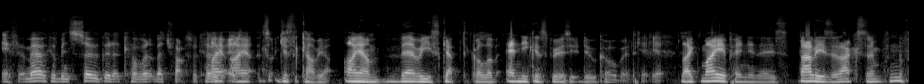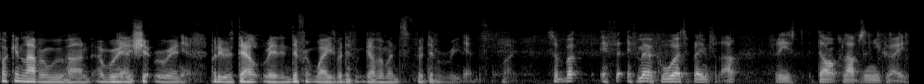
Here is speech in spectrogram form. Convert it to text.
If America had been so good at covering up their tracks for COVID, I, I, so just a caveat. I am very skeptical of any conspiracy to do with COVID. Okay, yeah. Like my opinion is that is an accident from the fucking lab in Wuhan, and we're in Yeah. the shit we're in. Yeah. But it was dealt with in different ways by different governments for different reasons. Right. So, but if if America were to blame for that, for these dark labs in Ukraine,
